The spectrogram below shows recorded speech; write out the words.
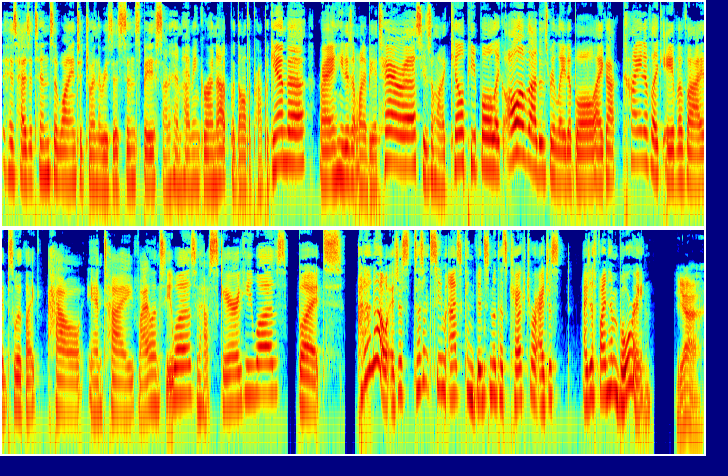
his hesitance of wanting to join the resistance based on him having grown up with all the propaganda, right? And he doesn't want to be a terrorist. He doesn't want to kill people. Like all of that is relatable. I got kind of like Eva vibes with like how anti-violence he was and how scared he was. But I don't know. It just doesn't seem as convincing with his character. I just I just find him boring. Yeah.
